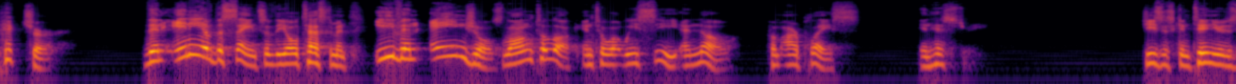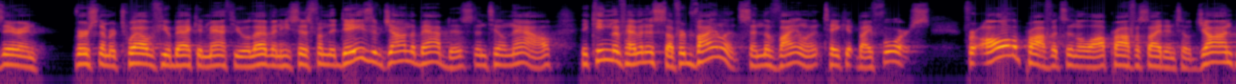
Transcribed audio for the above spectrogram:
picture than any of the saints of the Old Testament. Even angels long to look into what we see and know from our place in history. Jesus continues there in verse number 12, if you're back in Matthew 11, he says, From the days of John the Baptist until now, the kingdom of heaven has suffered violence, and the violent take it by force. For all the prophets in the law prophesied until John,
